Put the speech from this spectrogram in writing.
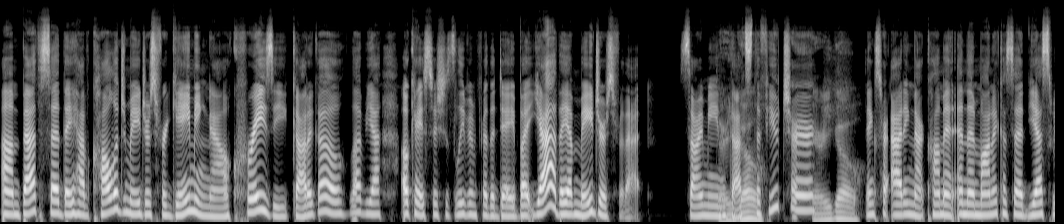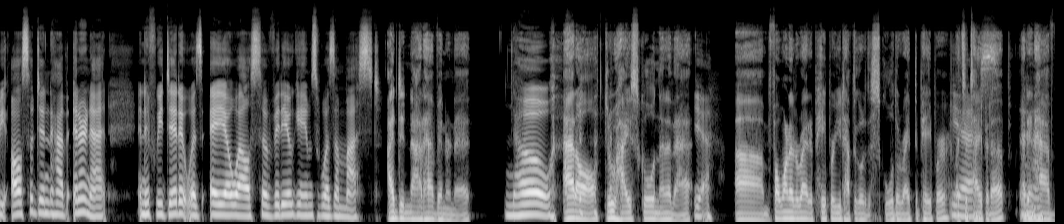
Um, Beth said they have college majors for gaming now. Crazy. Gotta go. Love ya. Okay, so she's leaving for the day, but yeah, they have majors for that. So I mean, that's go. the future. There you go. Thanks for adding that comment. And then Monica said, yes, we also didn't have internet. And if we did, it was AOL. So video games was a must. I did not have internet No. at all through high school, none of that. Yeah. Um, if I wanted to write a paper, you'd have to go to the school to write the paper, like to type it up. I didn't Uh-huh. have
